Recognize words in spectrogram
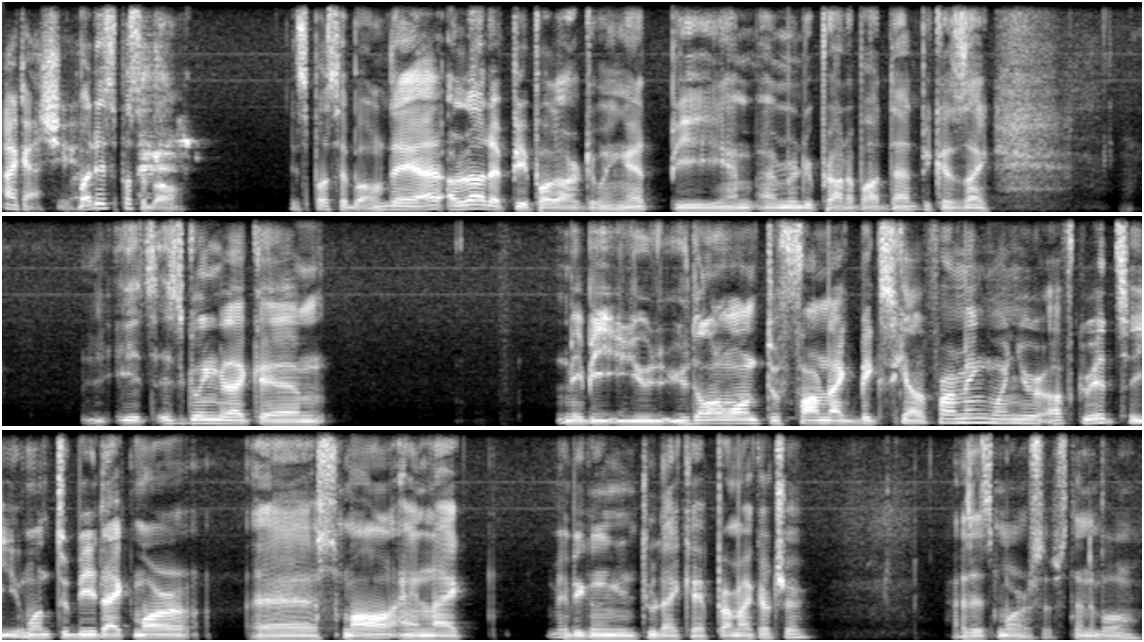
I got you. But it's possible. It's possible. They a lot of people are doing it. Be I'm I'm really proud about that because like it's it's going like um maybe you you don't want to farm like big scale farming when you're off grid. So you want to be like more uh, small and like maybe going into like a permaculture as it's more sustainable,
